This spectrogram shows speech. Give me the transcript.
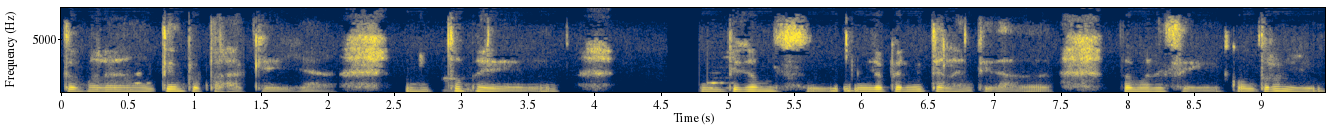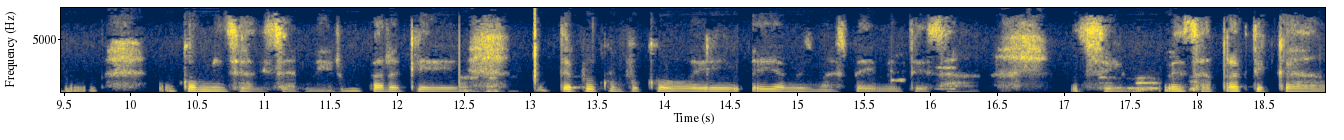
Tomará un tiempo para que ella mm, tome, digamos, le permita a la entidad tomar ese control y comience a discernir para que de poco a poco él, ella misma experimente esa, sí, esa práctica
